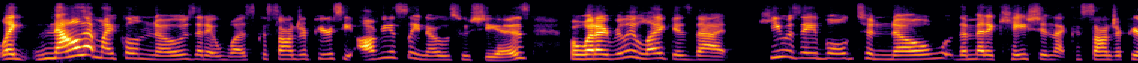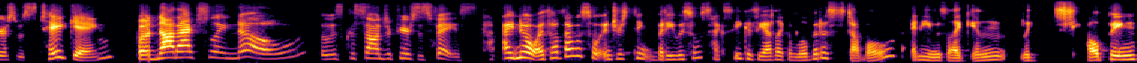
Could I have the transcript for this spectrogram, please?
like now that Michael knows that it was Cassandra Pierce, he obviously knows who she is. But what I really like is that he was able to know the medication that Cassandra Pierce was taking, but not actually know it was Cassandra Pierce's face. I know, I thought that was so interesting, but he was so sexy because he had like a little bit of stubble and he was like in like helping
